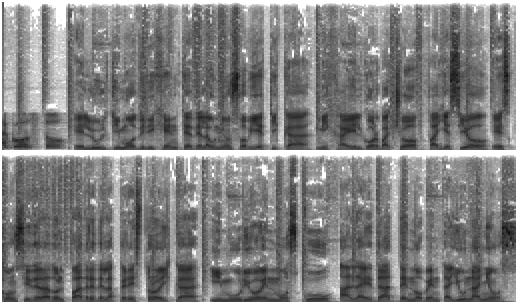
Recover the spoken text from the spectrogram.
Agosto. El último dirigente de la Unión Soviética, Mikhail Gorbachev, falleció. Es considerado el padre de la perestroika y murió en Moscú a la edad de 91 años.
